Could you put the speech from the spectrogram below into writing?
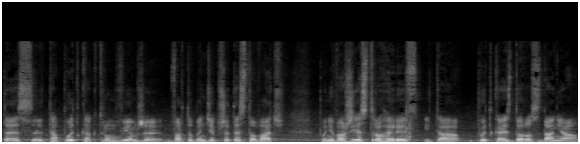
To jest y, ta płytka, którą mówiłem, że warto będzie przetestować, ponieważ jest trochę rys i ta płytka jest do rozdania.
